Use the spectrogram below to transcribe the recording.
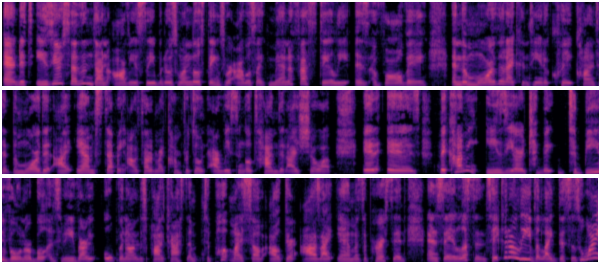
And it's easier said than done, obviously, but it was one of those things where I was like, Manifest Daily is evolving. And the more that I continue to create content, the more that I am stepping outside of my comfort zone every single time that I show up. It is becoming easier to be to be vulnerable and to be very open on this podcast and to put myself out there as I am as a person and say, listen, take it or leave it. Like this is who I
